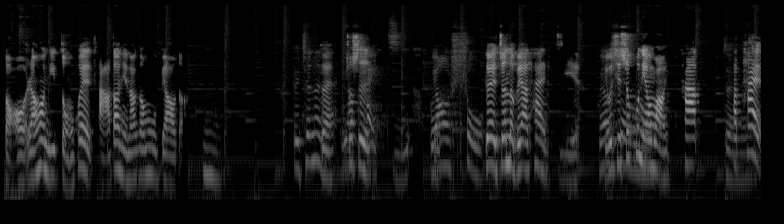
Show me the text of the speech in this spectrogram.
走，然后你总会达到你那个目标的。嗯，对，真的对就是太急，不要受，对，真的不要太急，尤其是互联网，它它太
